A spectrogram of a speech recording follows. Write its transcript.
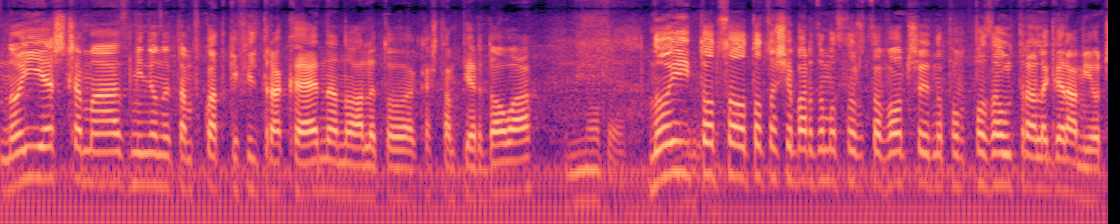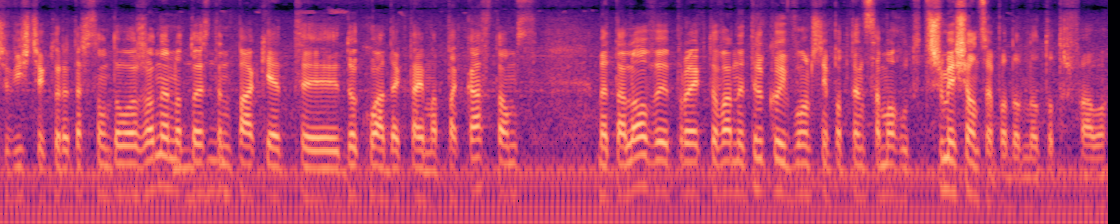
No i jeszcze ma zmieniony tam wkładkę filtra KN, no ale to jakaś tam pierdoła. No tak. No i to co, to, co się bardzo mocno rzuca w oczy, no po, poza ultralegerami oczywiście, które też są dołożone, no to jest ten pakiet y, dokładek Time Attack Customs metalowy, projektowany tylko i wyłącznie pod ten samochód. Trzy miesiące podobno to trwało.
